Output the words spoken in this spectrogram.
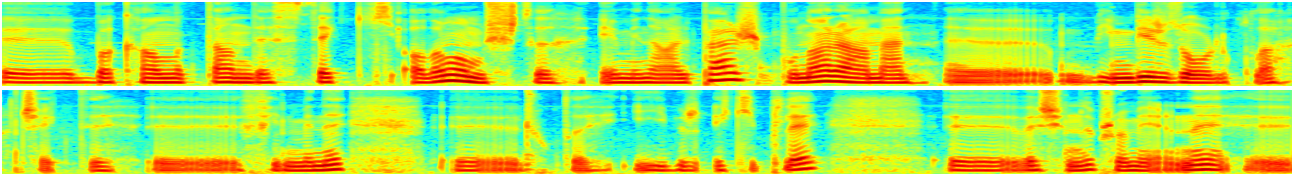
e, bakanlıktan destek alamamıştı Emin Alper. Buna rağmen e, binbir zorlukla çekti e, filmini. E, çok da iyi bir ekiple. Ve şimdi premierini e,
